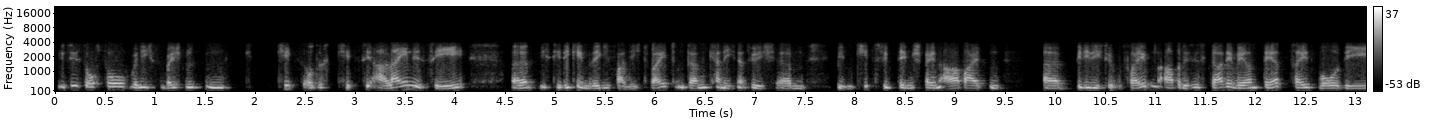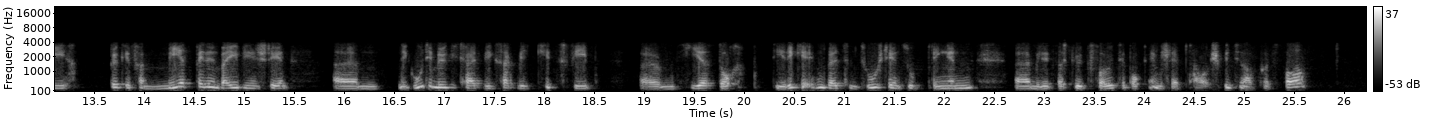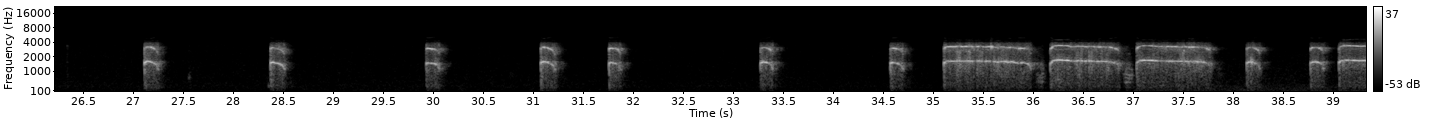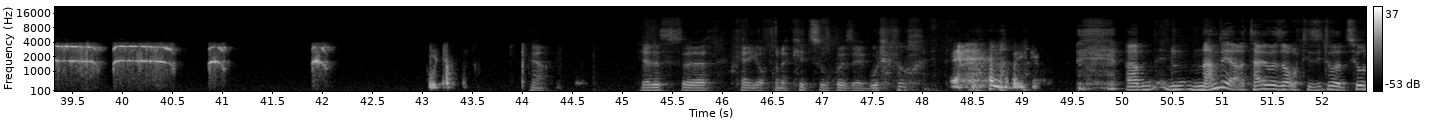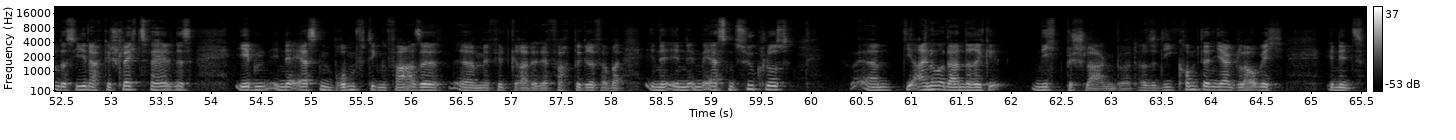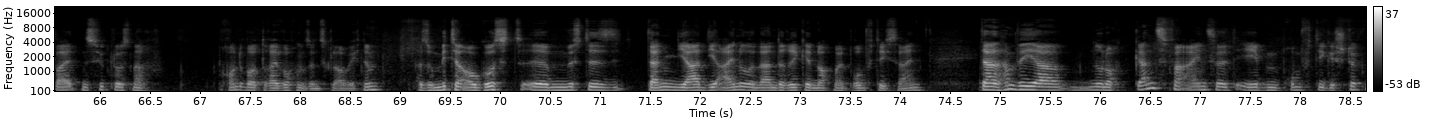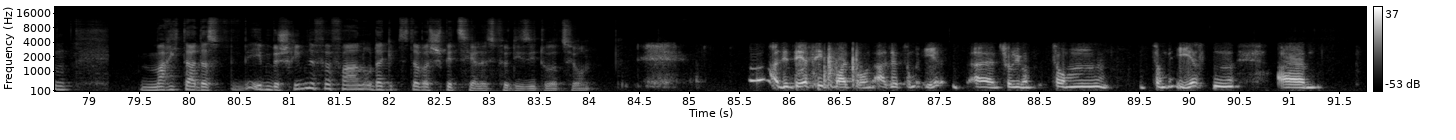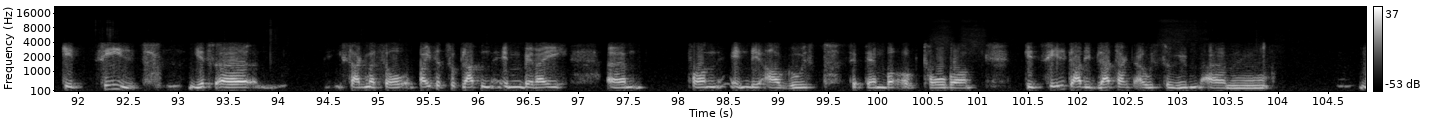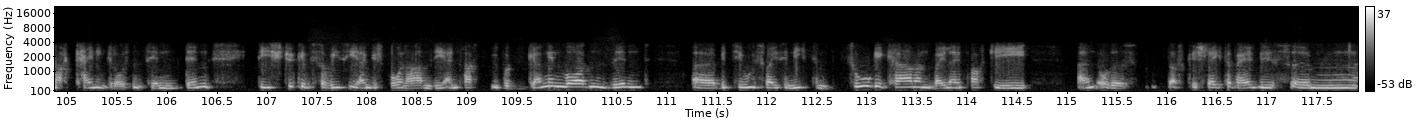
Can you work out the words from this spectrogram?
es ist oft so, wenn ich zum Beispiel einen Kitz oder Kitze alleine sehe, äh, ist die Dicke im Regelfall nicht weit und dann kann ich natürlich ähm, mit dem Kitz mit dem Spähen arbeiten, äh, bitte nicht übertreiben, aber das ist gerade während der Zeit, wo die Böcke vermehrt bei den weiblichen stehen, ähm, eine gute Möglichkeit, wie gesagt, mit Kitzfieb ähm, hier doch die Ricke eventuell zum Zustehen zu bringen äh, mit etwas Glück folgte Bock im Schlepptau. Ich spiele sie noch kurz vor. Gut. Ja. Ja, das äh, kenne ich auch von der Kids-Suche sehr gut noch. Ähm, nun haben wir ja teilweise auch die Situation, dass je nach Geschlechtsverhältnis eben in der ersten brumpftigen Phase, äh, mir fehlt gerade der Fachbegriff, aber in, in, im ersten Zyklus ähm, die eine oder andere nicht beschlagen wird. Also die kommt dann ja, glaube ich, in den zweiten Zyklus nach roundabout drei Wochen sind es, glaube ich. Ne? Also Mitte August äh, müsste dann ja die eine oder andere Ricke nochmal brumpftig sein. Da haben wir ja nur noch ganz vereinzelt eben brumpftige Stücken. Mache ich da das eben beschriebene Verfahren oder gibt es da was Spezielles für die Situation? Also in der Situation, also zum, äh, Entschuldigung, zum, zum ersten ähm, gezielt, jetzt, äh, ich sage mal so, weiter zu platten im Bereich ähm, von Ende August, September, Oktober, gezielt da die Blattjagd auszuüben, ähm, macht keinen großen Sinn. Denn die Stücke, so wie Sie angesprochen haben, die einfach übergangen worden sind, äh, beziehungsweise nicht zum Zuge kamen, weil einfach die an, oder das Geschlechterverhältnis, ähm,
